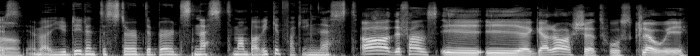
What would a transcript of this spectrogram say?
Ja. this. Bara, you didn't disturb the bird's nest. Man bara, vilket fucking nest? Ja, det fanns i, i garaget hos Chloe,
